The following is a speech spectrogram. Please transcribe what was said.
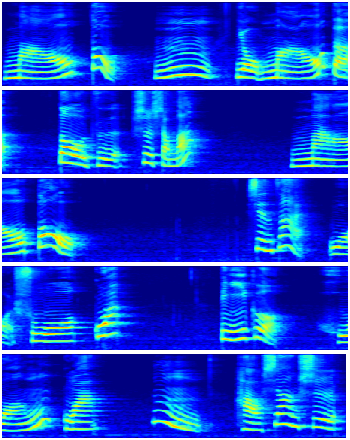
毛豆，嗯，有毛的。豆子是什么？毛豆。现在我说瓜。第一个黄瓜，嗯，好像是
